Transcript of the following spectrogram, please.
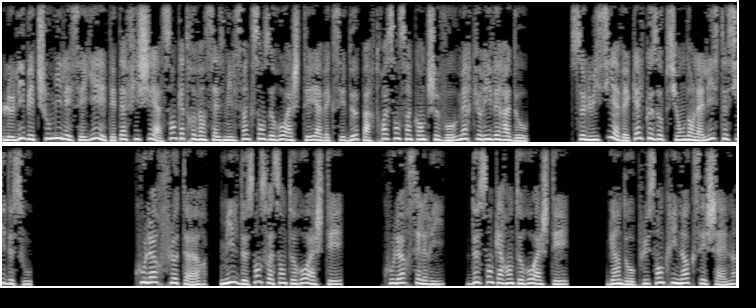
le 1000 essayé était affiché à 196 500 euros acheté avec ses 2 par 350 chevaux Mercury Verado. Celui-ci avait quelques options dans la liste ci-dessous. Couleur flotteur, 1260 euros acheté. Couleur céleri, 240 euros acheté. Guindo plus encre et chaîne,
